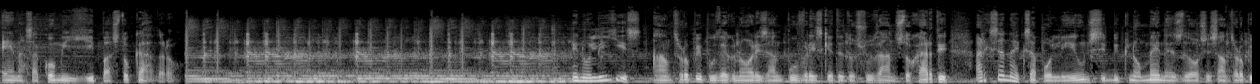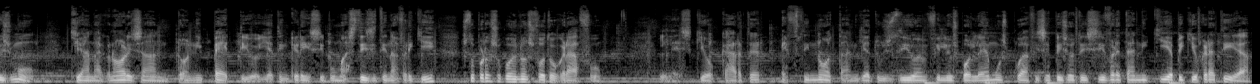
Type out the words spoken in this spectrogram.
ένας ακόμη γήπας στο κάδρο. Εν ολίγης, άνθρωποι που δεν γνώριζαν πού βρίσκεται το Σουδάν στο χάρτη άρχισαν να εξαπολύουν συμπυκνωμένες δόσεις ανθρωπισμού και αναγνώρισαν τον υπέτειο για την κρίση που μαστίζει την Αφρική στο πρόσωπο ενός φωτογράφου Λες και ο Κάρτερ ευθυνόταν για τους δύο εμφύλιους πολέμους που άφησε πίσω της η Βρετανική απεικιοκρατία,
